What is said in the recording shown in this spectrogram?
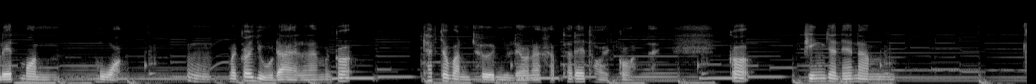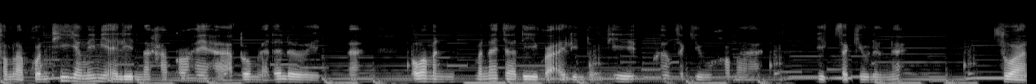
เลดมอนหมวก อืมมันก็อยู่ได้แล้วนะ มันก็แทบจะวันเทิร์นอยู่แล้วนะครับ ถ้าได้ถอยก่อนนะก็พิงจะแนะนำสำหรับคนที่ยังไม่มีไอรินนะครับ ก็ให้หาตัวใหม่ได้เลยนะ เพราะว่ามันมันน่าจะดีกว่าไอรินตรงที่เพิ่มสกิลเข้ามาอีกสกิลหนึ่งนะ ส่วน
